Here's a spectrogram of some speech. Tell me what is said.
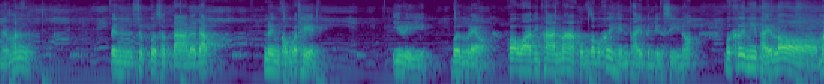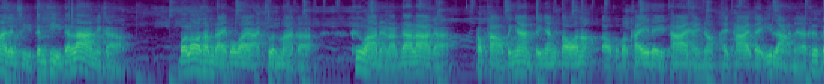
เนี่ยมันเป็นซุปเปอร์สตาร์ระดับหนึ่งของประเทศอีหลีเบิ่งแล้ว เพราะว่าที่ผ่านมาผมก็บ่เคยเห็นไผเป็นจังสี่เนาะบ่เคยมีไผล่อมาจังสี่เต็มที่ดาราเนี่ยก็ บ่ล่อทำใดเพราะว่าส่วนมากก็คือว่าเนี่ยล่ะดาราก็เขาเผาไปงานไปยังต่อเนาะเอาก็บ่ใครได้ทายให้เนาะให้ทายแต่อีหลาเนี่ยคือไป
